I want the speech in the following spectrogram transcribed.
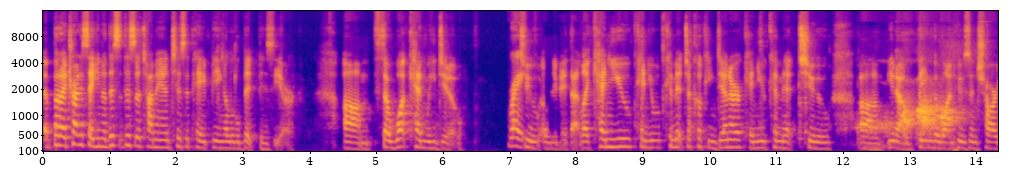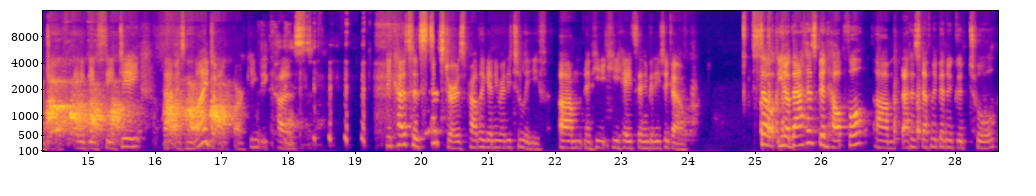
but I try to say, you know, this this is a time I anticipate being a little bit busier. Um, so what can we do? Right. to alleviate that like can you can you commit to cooking dinner can you commit to um, you know being the one who's in charge of a b c d that is my dog barking because because his sister is probably getting ready to leave um, and he he hates anybody to go. So you know that has been helpful. Um, that has definitely been a good tool.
